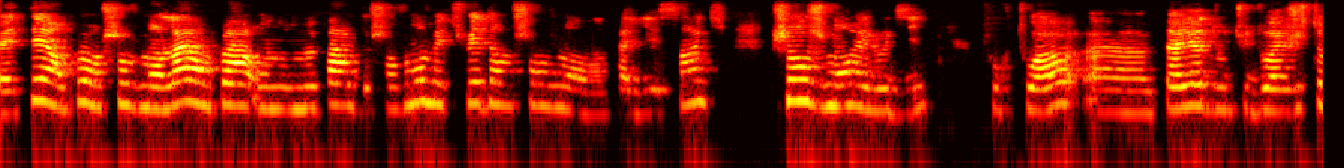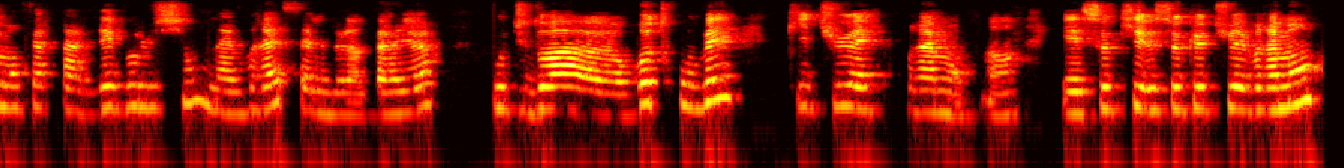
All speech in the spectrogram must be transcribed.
étais un peu en changement. Là, on, parle, on, me parle de changement, mais tu es dans le changement. En palier 5, changement, Elodie, pour toi. Euh, période où tu dois justement faire ta révolution, la vraie, celle de l'intérieur, où tu dois euh, retrouver qui tu es vraiment. Hein. Et ce, qui, ce que tu es vraiment,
